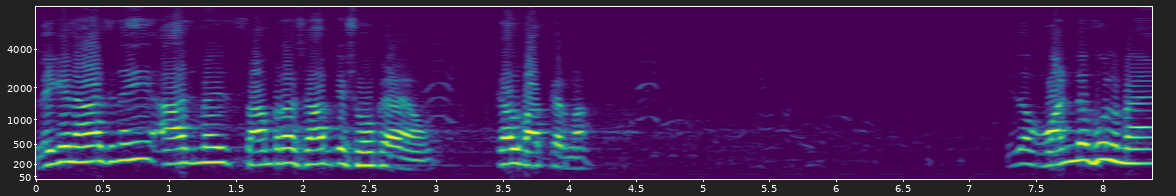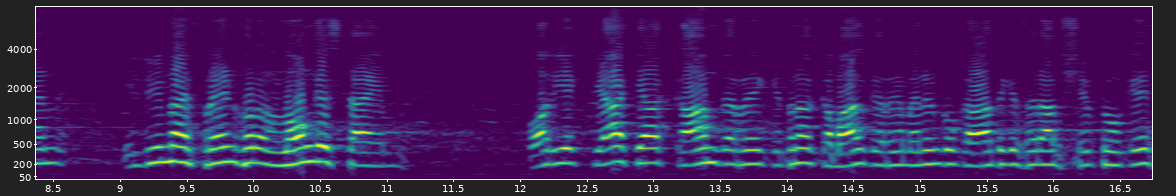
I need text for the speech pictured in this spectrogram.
लेकिन आज नहीं, आज मैं सांबरा साहब के शो पे आया हूँ। कल बात करना। Is a wonderful man is be my friend for a longest time और ये क्या क्या काम कर रहे हैं, कितना कमाल कर रहे हैं। मैंने उनको कहा था कि, सर, आप शिफ्ट होके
